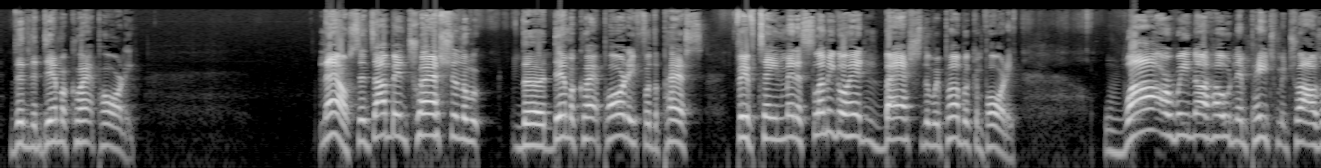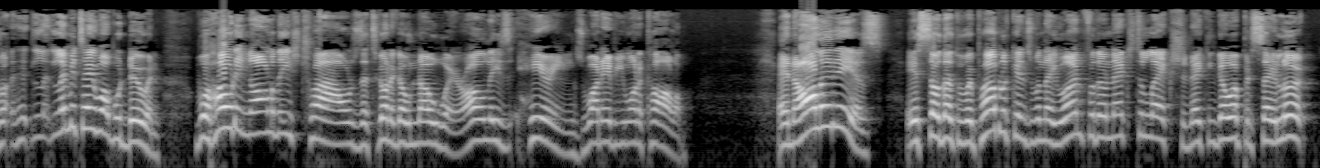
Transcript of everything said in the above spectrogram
than the Democrat Party. Now, since I've been trashing the, the Democrat Party for the past 15 minutes, let me go ahead and bash the Republican Party. Why are we not holding impeachment trials? Let me tell you what we're doing. We're holding all of these trials that's going to go nowhere, all these hearings, whatever you want to call them. And all it is, is so that the Republicans, when they run for their next election, they can go up and say, look,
